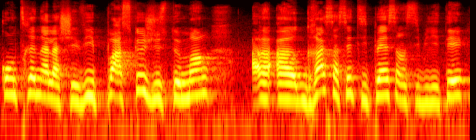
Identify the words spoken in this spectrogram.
qu'on traîne à la cheville parce que justement, grâce à cette hypersensibilité,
